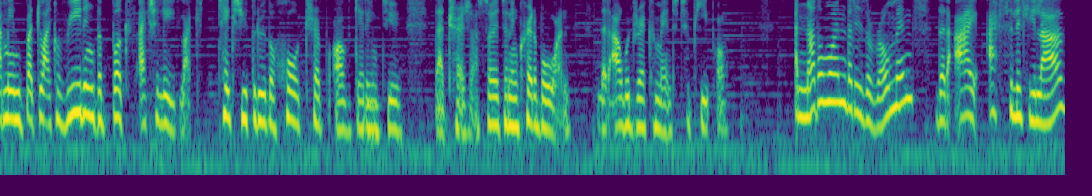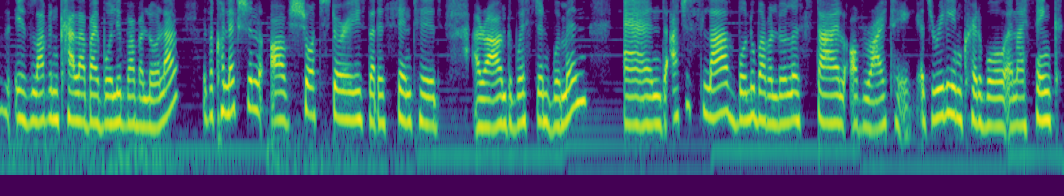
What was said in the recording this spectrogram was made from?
I mean, but like reading the books actually like takes you through the whole trip of getting to that treasure. So it's an incredible one that I would recommend to people. Another one that is a romance that I absolutely love is Love in Color by Bolu Babalola. It's a collection of short stories that is centered around the Western women And I just love Bolu Babalola's style of writing. It's really incredible. And I think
